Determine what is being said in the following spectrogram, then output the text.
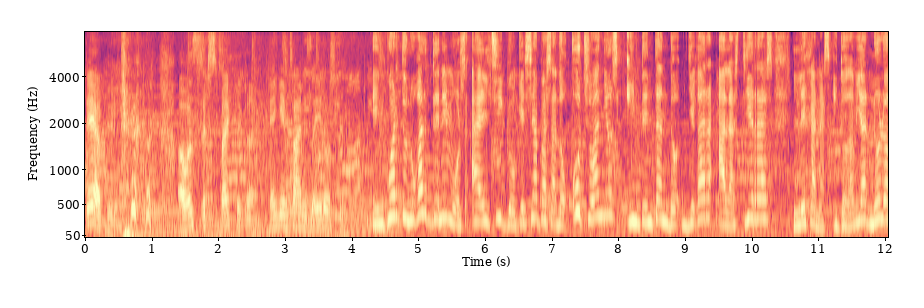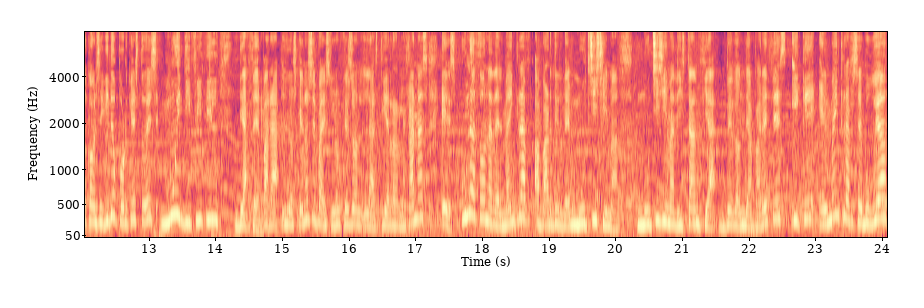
Damn, dude. I was expecting that. Endgame time is 803. En cuarto lugar tenemos a el chico que se ha pasado 8 años intentando llegar a las tierras lejanas y todavía no lo ha conseguido porque esto es muy difícil de hacer. Para los que no sepáis lo que son las tierras lejanas, es una zona del Minecraft a partir de muchísima, muchísima distancia de donde apareces y que el Minecraft se buguea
